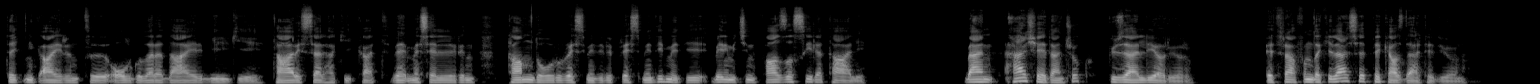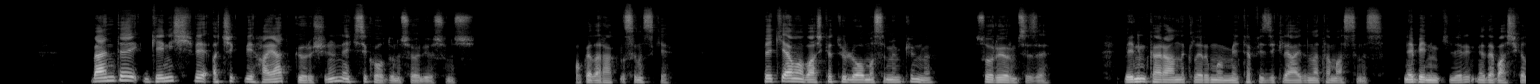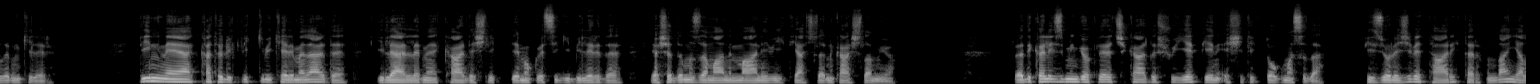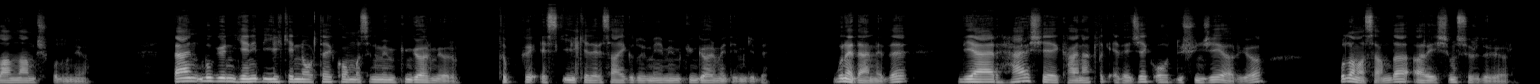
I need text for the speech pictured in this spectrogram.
Teknik ayrıntı, olgulara dair bilgi, tarihsel hakikat ve meselelerin tam doğru resmedilip resmedilmediği benim için fazlasıyla tali. Ben her şeyden çok güzelliği arıyorum. Etrafımdakilerse pek az dert ediyor onu. Bende geniş ve açık bir hayat görüşünün eksik olduğunu söylüyorsunuz. O kadar haklısınız ki. Peki ama başka türlü olması mümkün mü? Soruyorum size. Benim karanlıklarımı metafizikle aydınlatamazsınız. Ne benimkileri ne de başkalarınkileri. Din veya katoliklik gibi kelimeler de ilerleme, kardeşlik, demokrasi gibileri de yaşadığımız zamanın manevi ihtiyaçlarını karşılamıyor. Radikalizmin göklere çıkardığı şu yepyeni eşitlik dogması da fizyoloji ve tarih tarafından yalanlanmış bulunuyor. Ben bugün yeni bir ilkenin ortaya konmasını mümkün görmüyorum. Tıpkı eski ilkelere saygı duymayı mümkün görmediğim gibi. Bu nedenle de diğer her şeye kaynaklık edecek o düşünceyi arıyor. Bulamasam da arayışımı sürdürüyorum.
